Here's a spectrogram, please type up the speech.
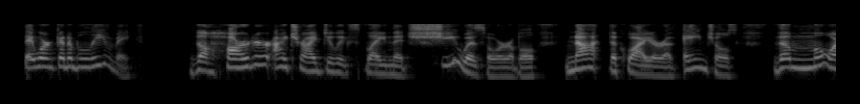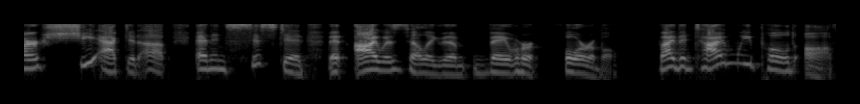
they weren't going to believe me. The harder I tried to explain that she was horrible, not the choir of angels, the more she acted up and insisted that I was telling them they were horrible. By the time we pulled off,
